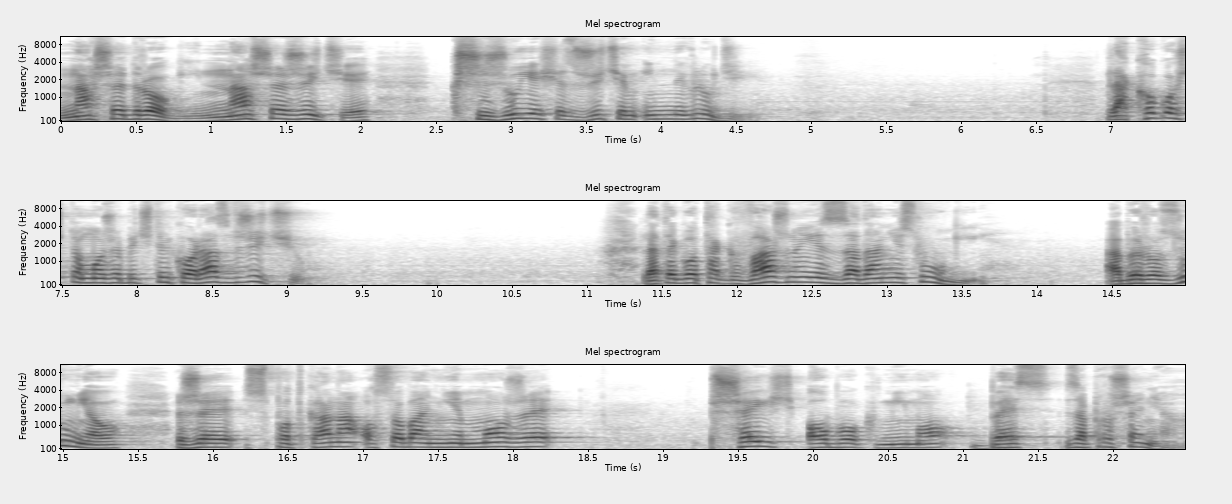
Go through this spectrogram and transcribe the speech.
nasze drogi, nasze życie krzyżuje się z życiem innych ludzi. Dla kogoś to może być tylko raz w życiu. Dlatego tak ważne jest zadanie sługi, aby rozumiał, że spotkana osoba nie może przejść obok mimo bez zaproszenia.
